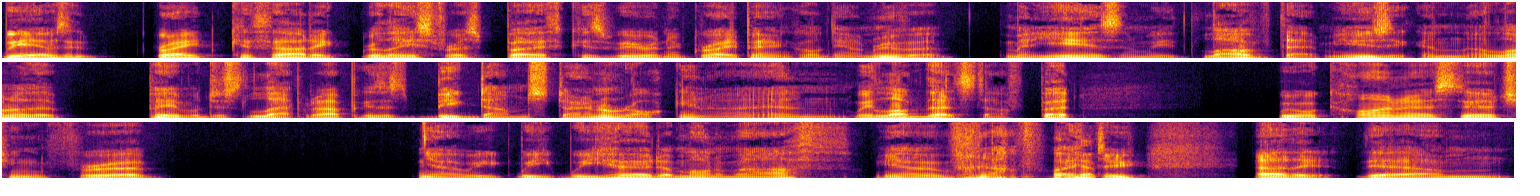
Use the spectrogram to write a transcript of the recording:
yeah, it was a great cathartic release for us both because we were in a great band called Downriver for many years, and we loved that music, and a lot of the people just lap it up because it's big dumb stoner rock, you know, and we loved that stuff, but we were kind of searching for a you know, we, we, we heard a monomath, you know, halfway Yep. through uh, the, the um,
